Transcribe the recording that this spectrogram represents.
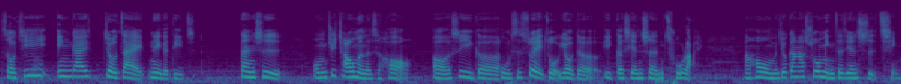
手机应该就在那个地址，但是我们去敲门的时候，呃，是一个五十岁左右的一个先生出来，然后我们就跟他说明这件事情，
